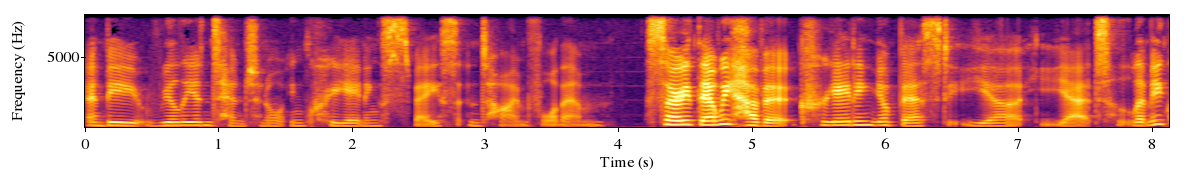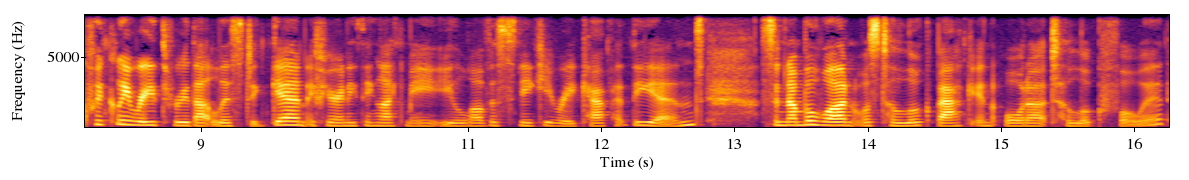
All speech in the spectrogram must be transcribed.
and be really intentional in creating space and time for them. So, there we have it, creating your best year yet. Let me quickly read through that list again. If you're anything like me, you love a sneaky recap at the end. So, number one was to look back in order to look forward.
